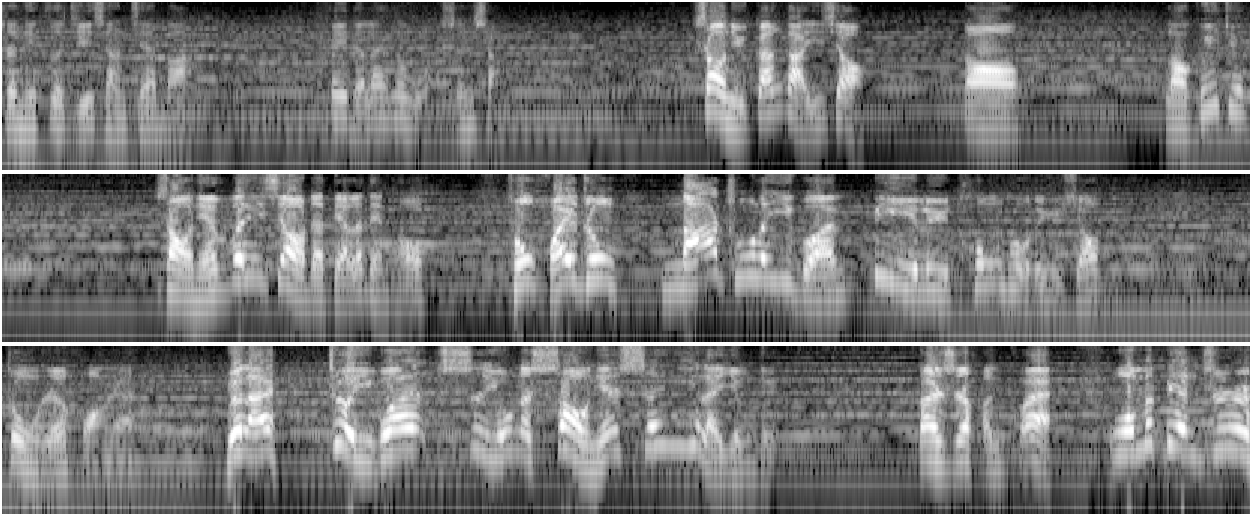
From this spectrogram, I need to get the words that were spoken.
是你自己想见吧，非得赖在我身上。”少女尴尬一笑，道：“老规矩。”少年温笑着点了点头，从怀中拿出了一管碧绿通透的玉箫。众人恍然，原来这一关是由那少年深衣来应对。但是很快，我们便知。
